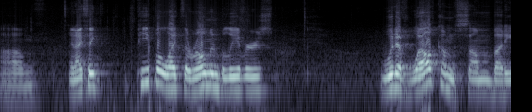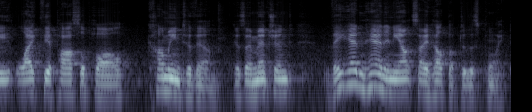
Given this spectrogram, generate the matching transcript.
Um, and I think people like the Roman believers would have welcomed somebody like the Apostle Paul coming to them. As I mentioned, they hadn't had any outside help up to this point.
